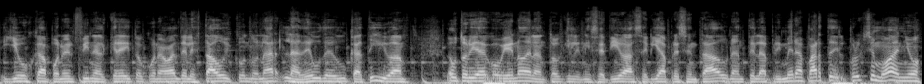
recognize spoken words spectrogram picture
y que busca poner fin al crédito con aval del Estado y condonar la deuda educativa. La autoridad de gobierno adelantó que la iniciativa sería presentada durante la primera parte del próximo año,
